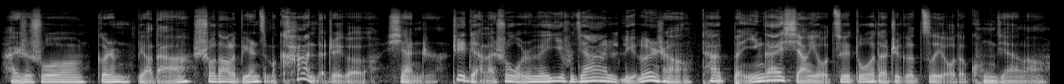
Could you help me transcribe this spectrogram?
还是说个人表达，受到了别人怎么看的这个限制。这点来说，我认为艺术家理论上他本应该享有最多的这个自由的空间了，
